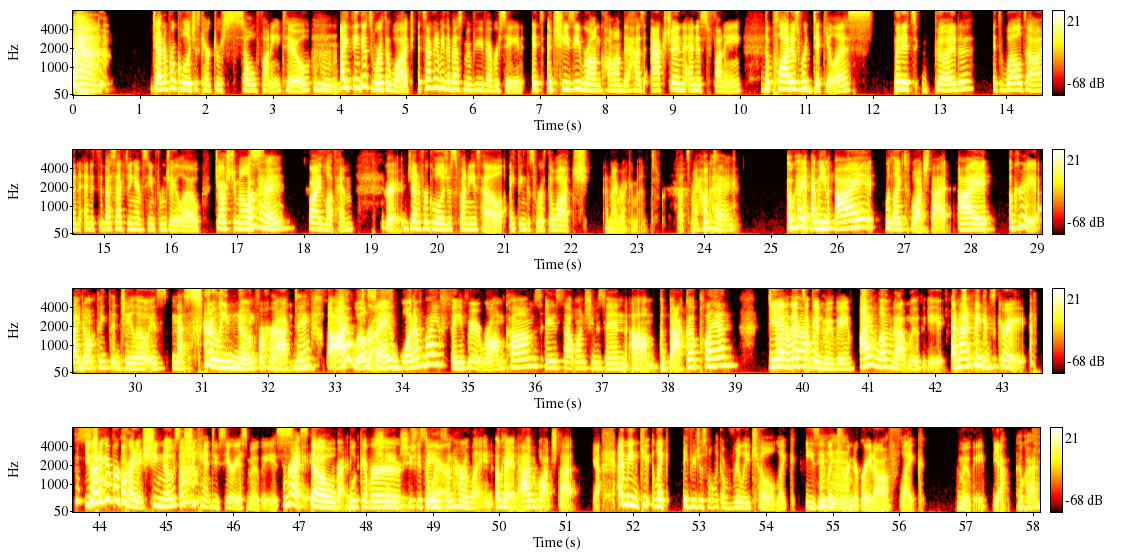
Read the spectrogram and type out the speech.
Um, Jennifer Coolidge's character is so funny too. Mm-hmm. I think it's worth a watch. It's not going to be the best movie you've ever seen. It's a cheesy rom com that has action and is funny. The plot is ridiculous, but it's good. It's well done, and it's the best acting I've seen from J Lo. Josh Duhamel's okay. I love him. Great. Jennifer Coolidge is funny as hell. I think it's worth the watch, and I recommend. That's my hot okay. take. Okay. I mean, I would like to watch that. I agree. I don't think that JLo is necessarily known for her acting, mm-hmm. but I will say one of my favorite rom-coms is that one she was in um The Backup Plan. Yeah, that's that a good movie. I love that movie and I think it's great. You got to give her credit. She knows that she can't do serious movies. Right. So right. we'll give her she, she she's stays aware. in her lane. Okay, yeah. I would watch that. Yeah. I mean, like if you just want like a really chill, like easy, mm-hmm. like turn your brain off, like movie. Yeah. Okay.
